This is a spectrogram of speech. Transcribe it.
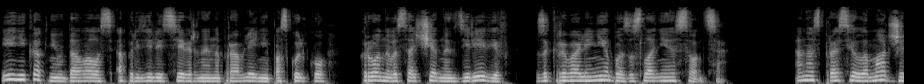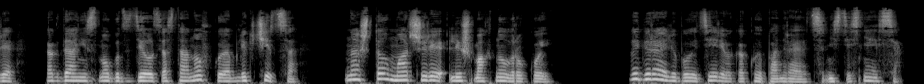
Ей никак не удавалось определить северное направление, поскольку Кроны высоченных деревьев закрывали небо, заслоняя солнце. Она спросила Марджери, когда они смогут сделать остановку и облегчиться, на что Марджери лишь махнул рукой. «Выбирай любое дерево, какое понравится, не стесняйся».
